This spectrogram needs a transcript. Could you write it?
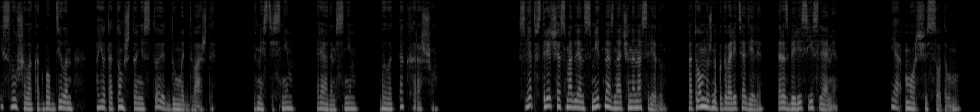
и слушала, как Боб Дилан поет о том, что не стоит думать дважды. Вместе с ним, рядом с ним, было так хорошо. След встреча с Мадлен Смит назначена на среду. Потом нужно поговорить о деле. Разберись с яслями. Я морщусь сотовому.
